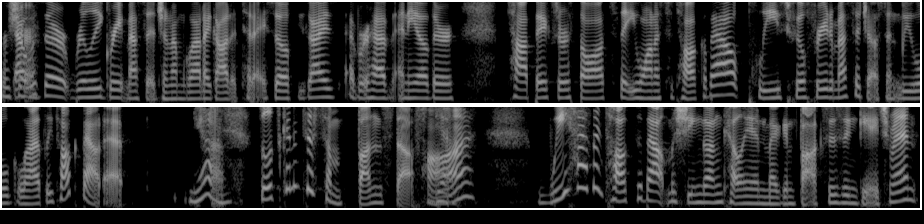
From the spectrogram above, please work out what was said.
For sure. That was a really great message, and I'm glad I got it today. So, if you guys ever have any other topics or thoughts that you want us to talk about, please feel free to message us and we will gladly talk about it. yeah. So, let's get into some fun stuff, huh? Yes. We haven't talked about Machine Gun Kelly and Megan Fox's engagement,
